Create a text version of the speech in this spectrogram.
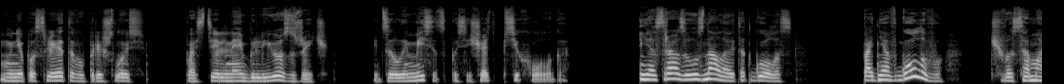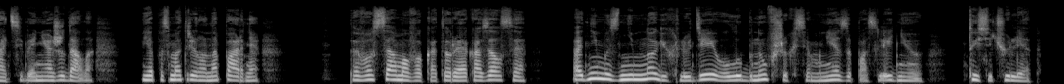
Мне после этого пришлось постельное белье сжечь и целый месяц посещать психолога». Я сразу узнала этот голос. Подняв голову, чего сама от себя не ожидала, я посмотрела на парня, того самого, который оказался одним из немногих людей, улыбнувшихся мне за последнюю тысячу лет.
